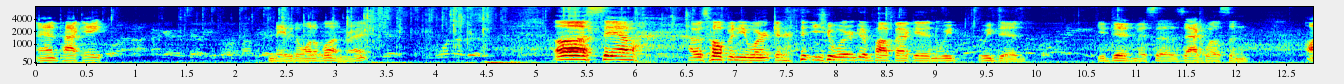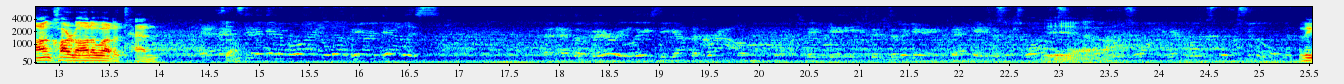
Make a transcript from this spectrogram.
And pack eight. Maybe the one of one, right? Uh, Sam, I was hoping you weren't gonna you weren't gonna pop back in. We we did. You did miss a Zach Wilson on card auto out of ten. So It's gonna get him riled up here in Dallas. At the very least, he got the crowd engaged into the game. That is a 12 yeah, run. Here comes Batum. I think it came out of pack eleven. And they just cannot seem to stop fouling at this end of the floor. But look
